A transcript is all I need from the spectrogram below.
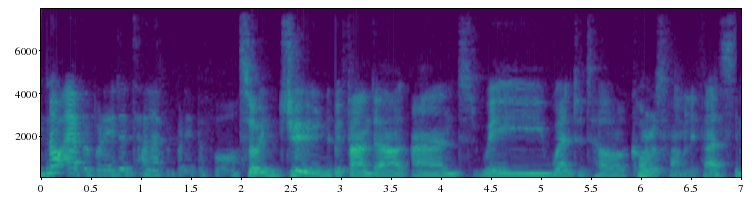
is. not everybody, I didn't tell everybody before. So in June we found out and we went to tell Cora's family first. That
